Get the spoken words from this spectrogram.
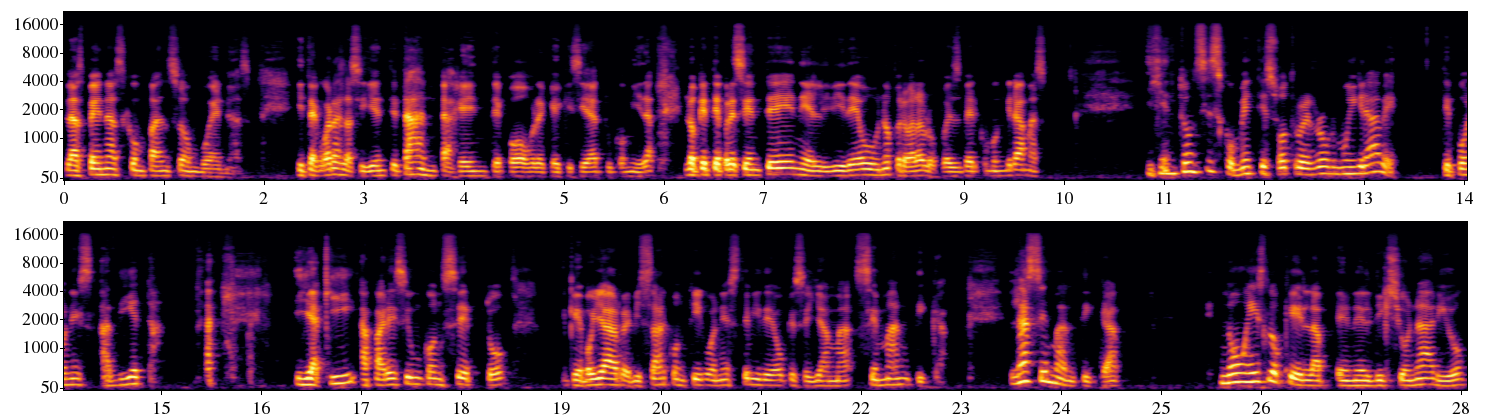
Las penas con pan son buenas. Y te acuerdas la siguiente, tanta gente pobre que quisiera tu comida. Lo que te presenté en el video 1, pero ahora lo puedes ver como en gramas. Y entonces cometes otro error muy grave. Te pones a dieta. Y aquí aparece un concepto que voy a revisar contigo en este video que se llama semántica. La semántica no es lo que en, el diccionario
